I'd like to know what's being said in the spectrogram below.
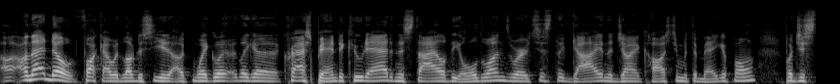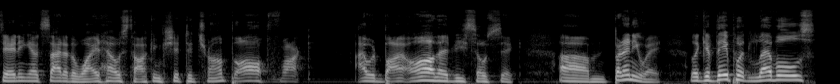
Uh, on that note, fuck, I would love to see a, like like a Crash Bandicoot ad in the style of the old ones, where it's just the guy in the giant costume with the megaphone, but just standing outside of the White House talking shit to Trump. Oh fuck, I would buy. Oh, that'd be so sick. Um, but anyway, like if they put levels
